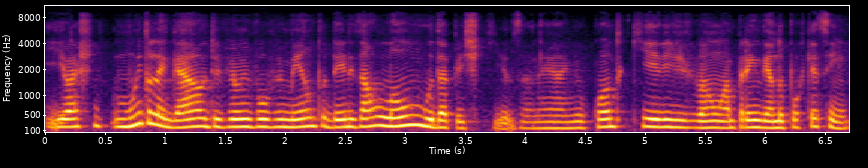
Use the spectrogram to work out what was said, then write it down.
E eu acho muito legal de ver o envolvimento deles ao longo da pesquisa, né? E o quanto que eles vão aprendendo, porque assim,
